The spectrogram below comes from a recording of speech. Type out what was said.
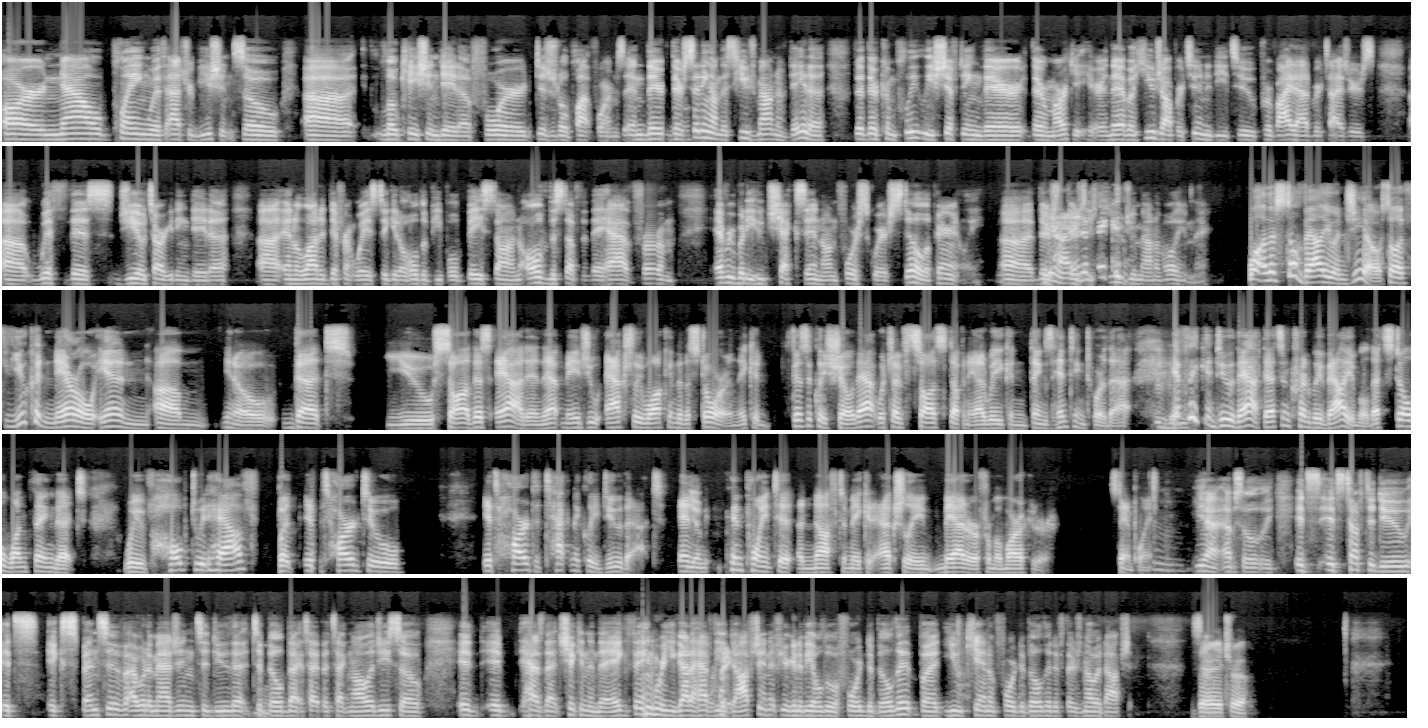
are now playing with attribution, so uh, location data for digital platforms, and they're they're sitting on this huge mountain of data that they're completely shifting their their market here, and they have a huge opportunity to provide advertisers uh, with this geo targeting data uh, and a lot of different ways to get a hold of people based on all of the stuff that they have from everybody who checks in on Foursquare. Still, apparently, uh, there's Yeah, there's a huge can- amount of volume there. Well, and there's still value in geo. So if you could narrow in, um, you know, that you saw this ad and that made you actually walk into the store, and they could physically show that, which I've saw stuff in Adweek and things hinting toward that. Mhm. If they can do that, that's incredibly valuable. That's still one thing that we've hoped we'd have, but it's hard to it's hard to technically do that and Yep. pinpoint it enough to make it actually matter from a marketer standpoint. Hmm. Yeah, absolutely. It's it's tough to do. It's expensive, I would imagine, to do that to hmm. build that type of technology. So it it has that chicken and the egg thing where you got to have the Right. adoption if you're going to be able to afford to build it, but you can't afford to build it if there's no adoption. Very true.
